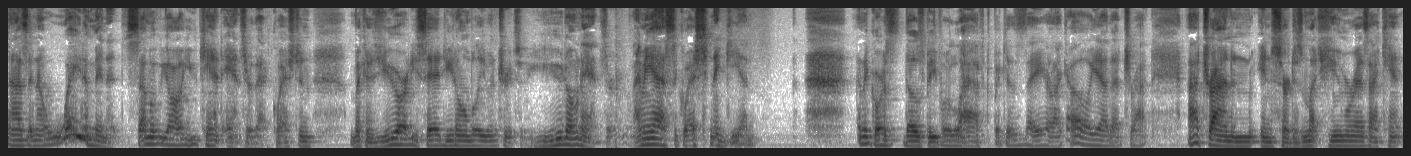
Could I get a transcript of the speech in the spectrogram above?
I said, Now, wait a minute. Some of y'all, you can't answer that question because you already said you don't believe in truth. So you don't answer. Let me ask the question again. And of course, those people laughed because they are like, oh, yeah, that's right. I try and insert as much humor as I can,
